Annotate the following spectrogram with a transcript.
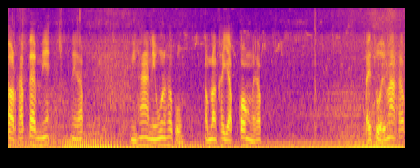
ยอดครับแต้มนี้นี่ครับ มีห้านิ้วนะครับผมกำลังขยับกล้องเลยครับสายสวยมากครับ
